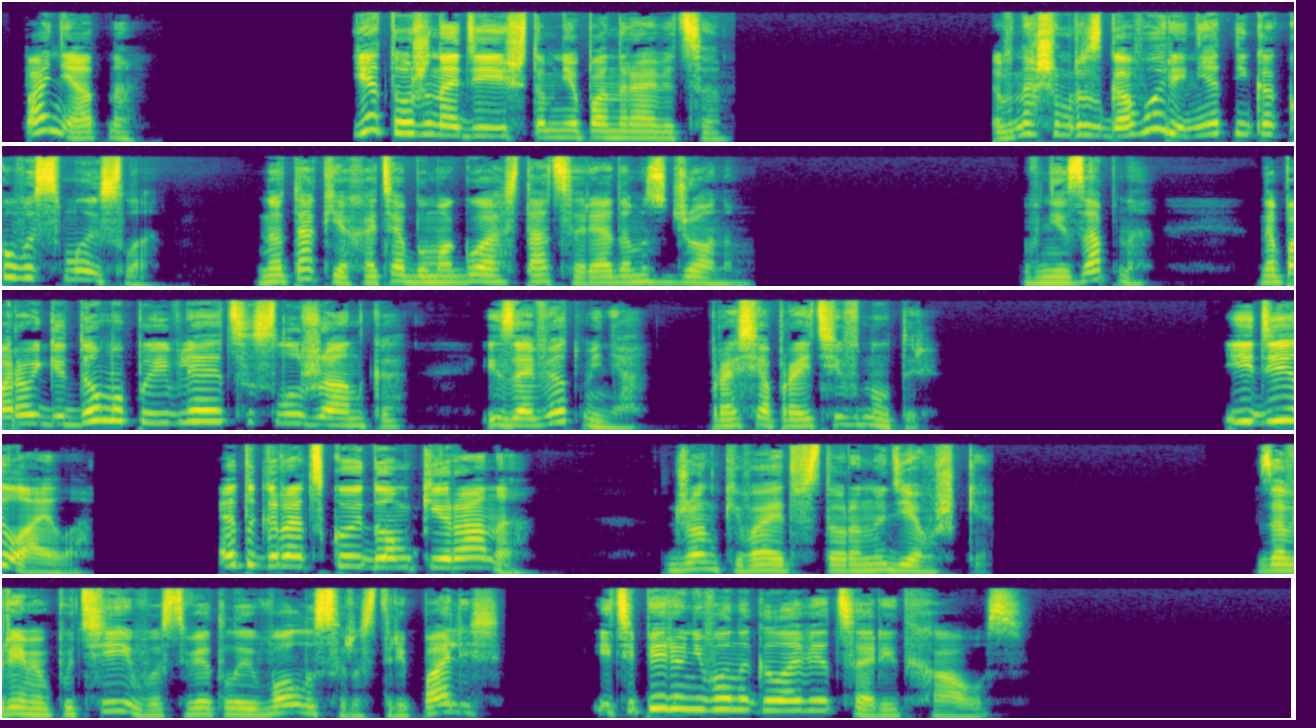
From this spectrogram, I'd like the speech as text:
Понятно. Я тоже надеюсь, что мне понравится. В нашем разговоре нет никакого смысла, но так я хотя бы могу остаться рядом с Джоном. Внезапно на пороге дома появляется служанка и зовет меня, прося пройти внутрь. «Иди, Лайла. Это городской дом Кирана», — Джон кивает в сторону девушки. За время пути его светлые волосы растрепались, и теперь у него на голове царит хаос.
